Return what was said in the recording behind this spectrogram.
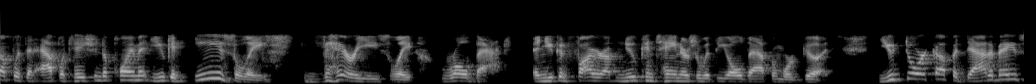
up with an application deployment, you can easily, very easily roll back and you can fire up new containers with the old app and we're good. You dork up a database,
